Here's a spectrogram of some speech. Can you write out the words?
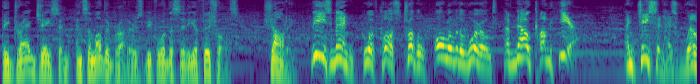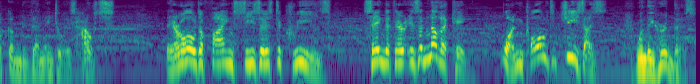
they dragged Jason and some other brothers before the city officials, shouting, These men who have caused trouble all over the world have now come here, and Jason has welcomed them into his house. They are all defying Caesar's decrees, saying that there is another king, one called Jesus. When they heard this,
